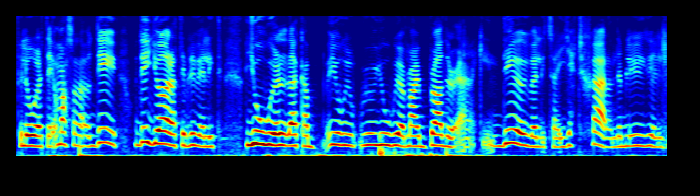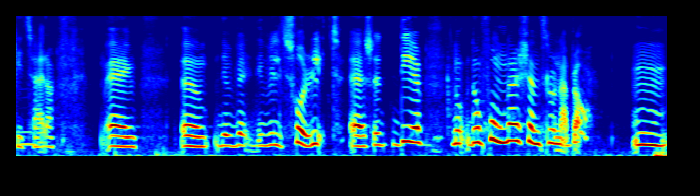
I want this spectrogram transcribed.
förlorat dig och massa sånt. Och det, och det gör att det blir väldigt, you were like a, you, you were my brother Anakin. Det är väldigt så här hjärtskärande, det blir väldigt så här, eh, Eh, det, det är väldigt sorgligt. Eh, så det, de, de fångar känslorna bra. Mm.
